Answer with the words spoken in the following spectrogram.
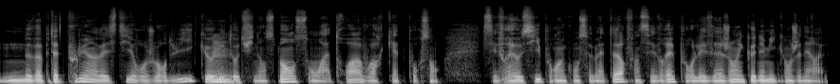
ne va peut-être plus investir aujourd'hui que les Hmm. taux de financement sont à 3 voire 4%. C'est vrai aussi pour un consommateur, enfin c'est vrai pour les agents économiques en général.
